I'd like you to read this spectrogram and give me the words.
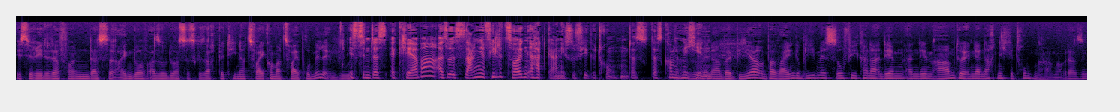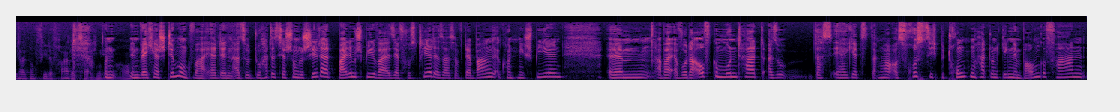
ist die Rede davon, dass Eigendorf, also du hast es gesagt, Bettina, 2,2 Promille im Blut. Ist denn das erklärbar? Also es sagen ja viele Zeugen, er hat gar nicht so viel getrunken. Das, das kommt also nicht hin. Wenn er bei Bier und bei Wein geblieben ist, so viel kann er an dem, an dem Abend oder in der Nacht nicht getrunken haben. Aber da sind halt noch viele Fragezeichen. Und in welcher Stimmung war er denn? Also du hattest ja schon geschildert, bei dem Spiel war er sehr frustriert, er saß auf der Bank, er konnte nicht spielen, ähm, aber er wurde aufgemuntert. Also dass er jetzt, sagen wir mal, aus Frust sich betrunken hat und gegen den Baum gefahren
